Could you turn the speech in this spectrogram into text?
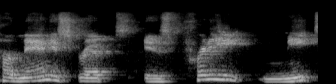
her manuscript is pretty neat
